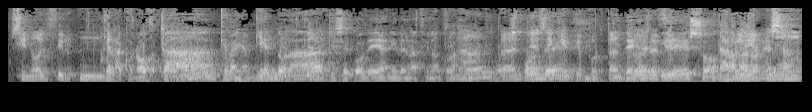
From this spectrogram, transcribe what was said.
si no decir... Mm, que la conozcan, que vayan viéndola, que, se codee a nivel nacional con la gente que corresponde. Que, por tanto, y, de, y de eso, la baronesa...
